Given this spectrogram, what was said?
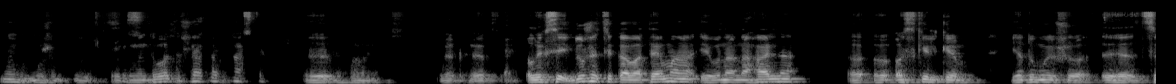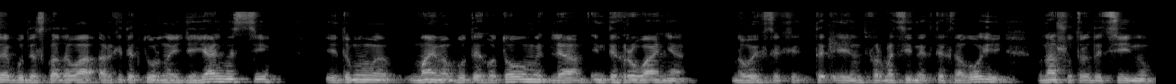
Ну, можемо прокоментувати. Так, так, е, Олексій, дуже цікава тема, і вона нагальна, е, е, оскільки я думаю, що е, це буде складова архітектурної діяльності, і тому ми маємо бути готовими для інтегрування нових цих інформаційних технологій в нашу традиційну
